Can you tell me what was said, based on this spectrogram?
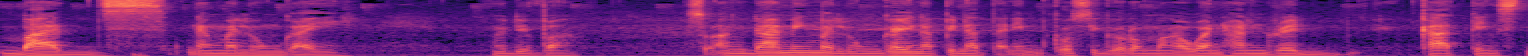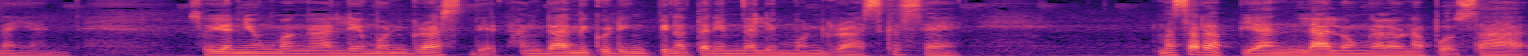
buds ng malunggay. O di ba? So ang daming malunggay na pinatanim ko siguro mga 100 cuttings na yan. So yan yung mga lemongrass din. Ang dami ko ding pinatanim na lemongrass kasi masarap yan lalong lalo na po sa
